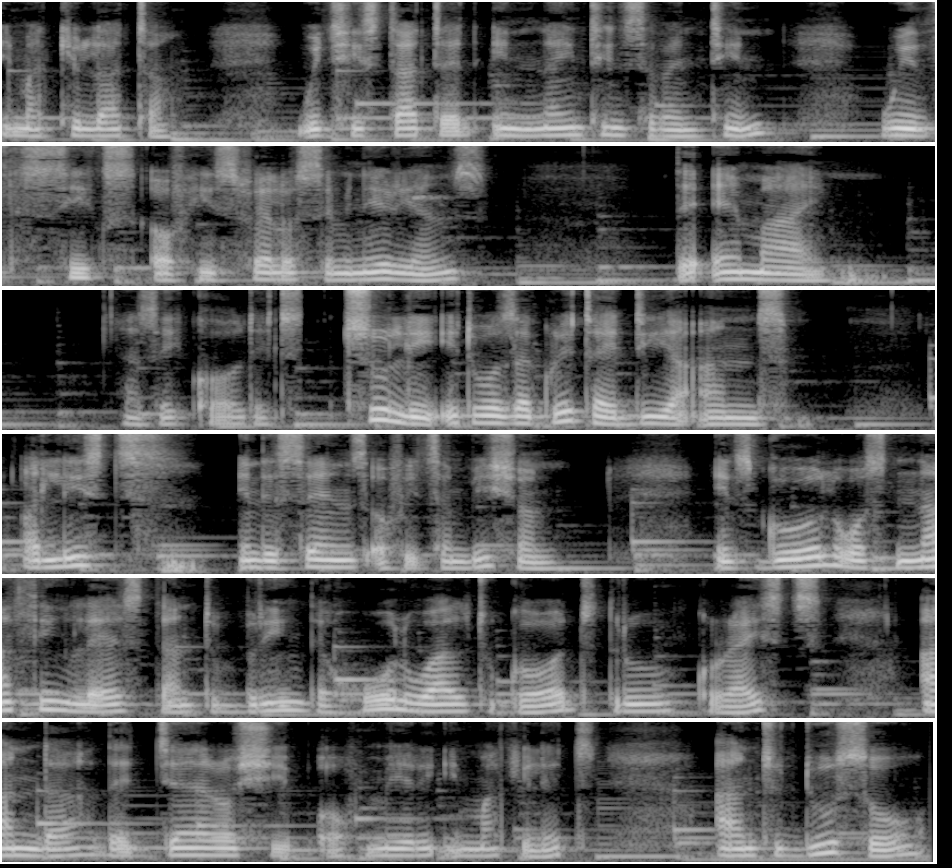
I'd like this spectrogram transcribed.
Immaculata, which he started in 1917 with six of his fellow seminarians, the MI, as they called it. Truly, it was a great idea, and at least in the sense of its ambition, its goal was nothing less than to bring the whole world to God through Christ under the generalship of Mary Immaculate and to do so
